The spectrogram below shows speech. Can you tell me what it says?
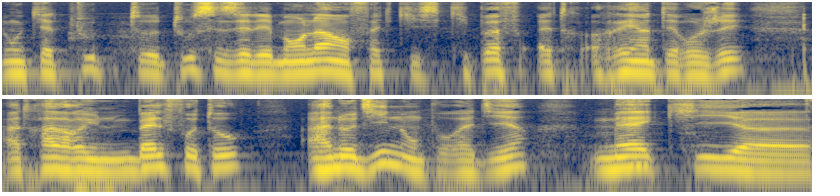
Donc il y a tous ces éléments-là en fait qui, qui, peuvent être réinterrogés à travers une belle photo anodine, on pourrait dire, mais qui, euh,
